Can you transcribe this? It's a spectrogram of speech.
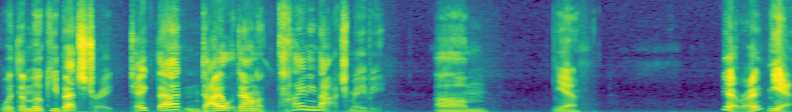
with the Mookie Betts trade. Take that and dial it down a tiny notch, maybe. Um, Yeah, yeah, right. yeah.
